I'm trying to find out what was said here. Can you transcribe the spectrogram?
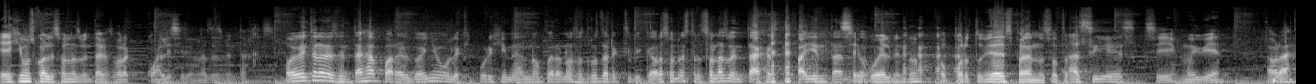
Ya dijimos cuáles son las ventajas, ahora cuáles serían las desventajas. Obviamente la desventaja para el dueño o el equipo original, ¿no? Pero nosotros de rectificador son nuestras, son las ventajas que fallen tanto. Se vuelven, ¿no? Oportunidades para nosotros. Así es. Sí, muy bien. Ahora,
